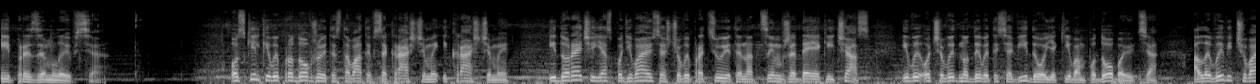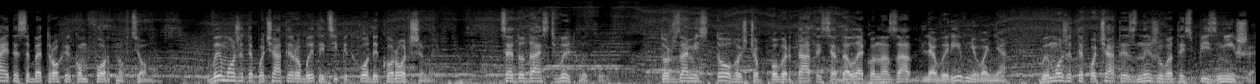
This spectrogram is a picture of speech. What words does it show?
І приземлився. Оскільки ви продовжуєте ставати все кращими і кращими, і до речі, я сподіваюся, що ви працюєте над цим вже деякий час, і ви, очевидно, дивитеся відео, які вам подобаються, але ви відчуваєте себе трохи комфортно в цьому. Ви можете почати робити ці підходи коротшими. Це додасть виклику. Тож замість того, щоб повертатися далеко назад для вирівнювання, ви можете почати знижуватись пізніше.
